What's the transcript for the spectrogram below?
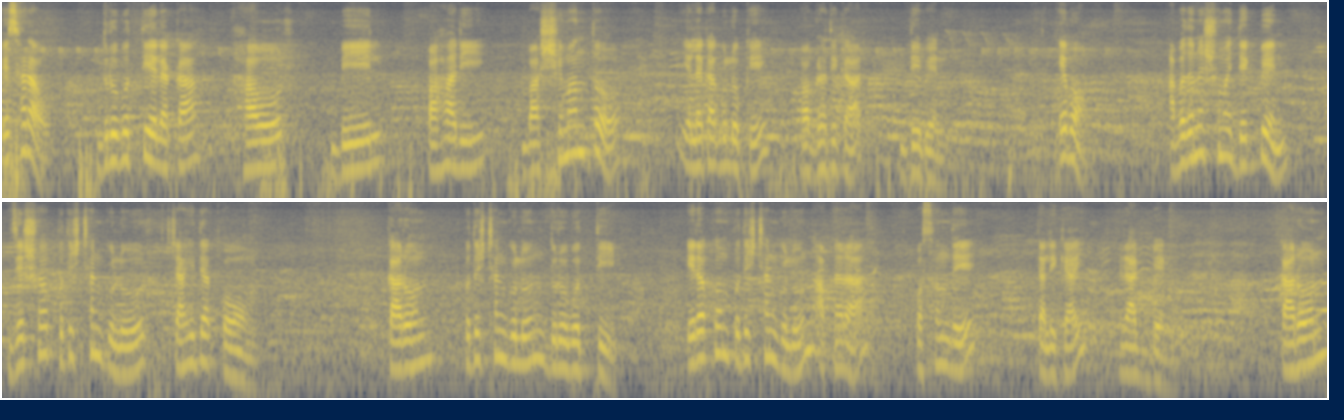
এছাড়াও দূরবর্তী এলাকা, হাওর, বিল, পাহাড়ি বা সীমান্ত এলাকাগুলোকে অগ্রাধিকার দেবেন এবং আবেদনের সময় দেখবেন যেসব প্রতিষ্ঠানগুলোর চাহিদা কম। কারণ প্রতিষ্ঠানগুলো দূরবর্তী। এরকম প্রতিষ্ঠানগুলো আপনারা পছন্দে তালিকায় রাখবেন। কারণ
